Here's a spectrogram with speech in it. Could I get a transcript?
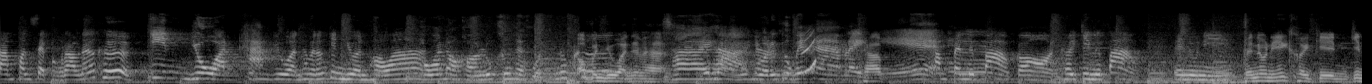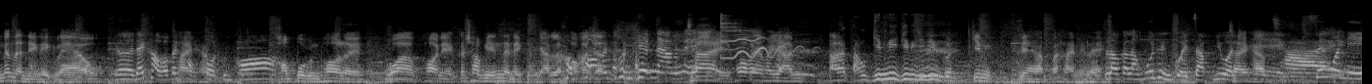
ตามคอนเซปต์ของเรานั่นก็คือกินยวนค่ะกินยวนทำไมต้องกินยวนเพราะว่าเพราะว่าน้องเขาลูกครึ่งไงคุณลูกคเอารึ่งเป็นยวนใช่ไหมฮะ ใช่ค่ะเวียดนาม ยวนก็คือเวียดนามอะไรอย่างครับเงี้ยทำเป็นหรือเปล่าก่อน เคยกินหรือเปล่าเมนูนี้เมนูนี้เคยกินกินตั้งแต่เด็กๆแล้ว เออได้ข่าวว่าเป็นใช่ของครับ โปรดคุณพ่อของโปรดคุณพ่อเลย เพราะว่าพ่อเนี่ยก็ชอบกินตั้งแต่เด็กเหมือนกันแล้วเขาพ่อก็พ่อจะเป็นคนเวียดนามนั่นเองใช่พ่อก็จะพยายามอะเต๋ากินนี่กินนี่กินนี่กินเนี่ยครับอาหารนี่แหละเรากำลังพูดถึงก๋วยจับยวนใช่ครับนั่นเองใช่ ซึ่งวันนี้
